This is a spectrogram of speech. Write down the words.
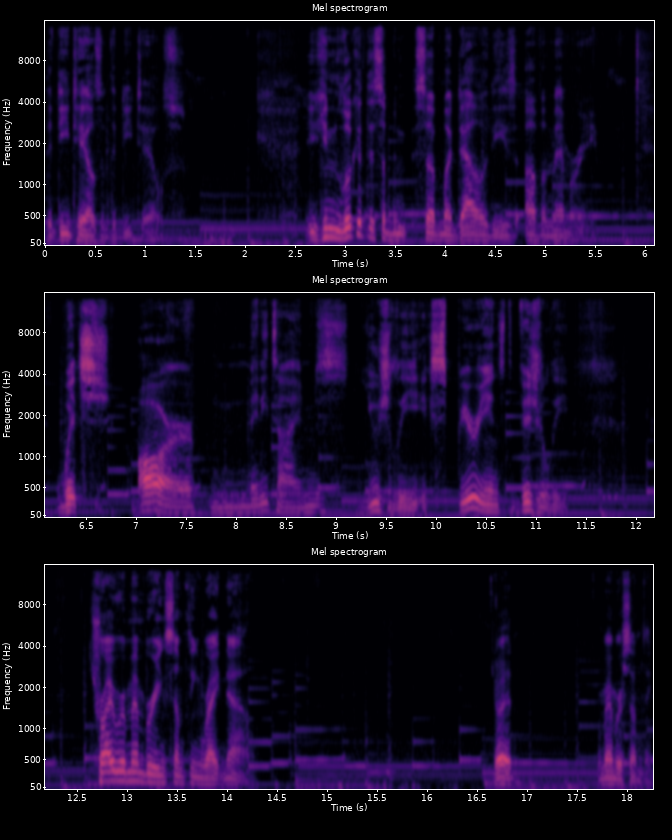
The details of the details. You can look at the sub- submodalities of a memory, which are many times usually experienced visually. Try remembering something right now. Go ahead. Remember something.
